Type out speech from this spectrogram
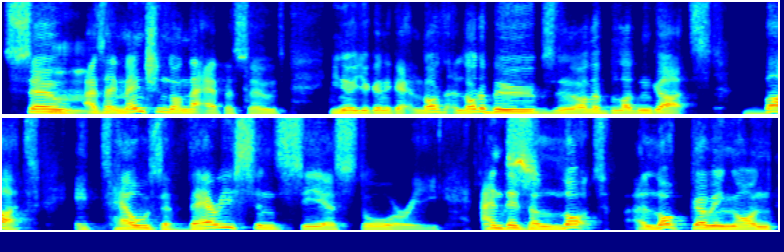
So mm. as I mentioned on that episode, you know, you're going to get a lot a lot of boobs and a lot of blood and guts, but it tells a very sincere story and there's a lot a lot going on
